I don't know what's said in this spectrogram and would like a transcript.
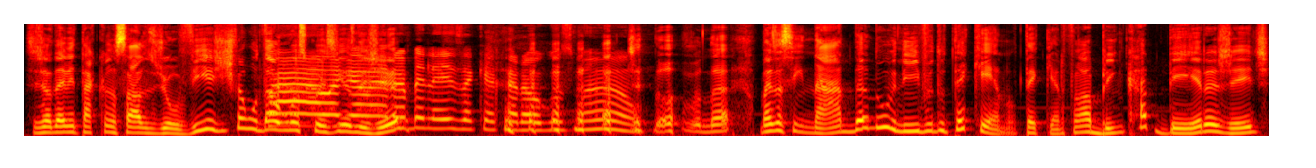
vocês já devem estar cansados de ouvir. A gente vai mudar Fala, algumas coisinhas galera, ligeiras. beleza, aqui é a Carol Guzmão. de novo, né? Mas assim, nada no nível do Tequeno. O Tequeno foi uma brincadeira, gente.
